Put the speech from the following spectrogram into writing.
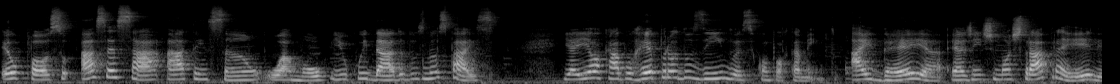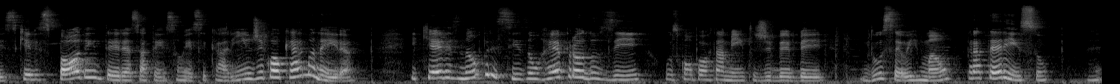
eu posso acessar a atenção, o amor e o cuidado dos meus pais. E aí eu acabo reproduzindo esse comportamento. A ideia é a gente mostrar para eles que eles podem ter essa atenção e esse carinho de qualquer maneira e que eles não precisam reproduzir os comportamentos de bebê do seu irmão para ter isso. Né?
